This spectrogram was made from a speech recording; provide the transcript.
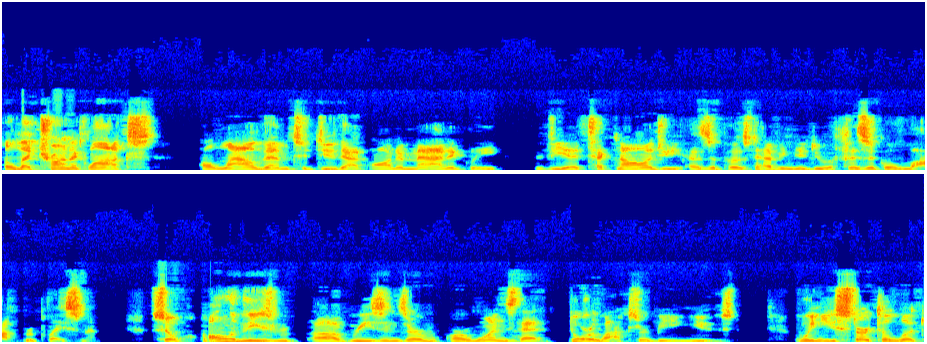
Electronic locks allow them to do that automatically via technology as opposed to having to do a physical lock replacement. So all of these uh, reasons are, are ones that door locks are being used. When you start to look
